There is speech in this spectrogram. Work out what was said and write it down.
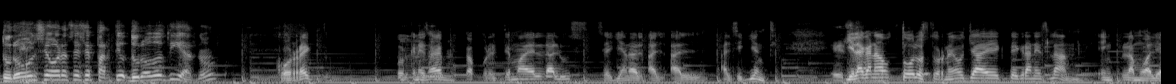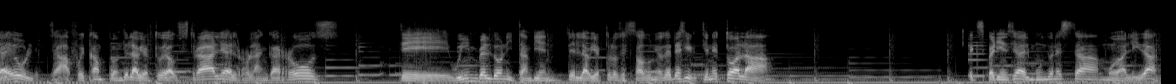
duró 11 horas ese partido, duró dos días, ¿no? Correcto, porque en esa época, por el tema de la luz, seguían al, siguiente. Y él ha ganado todos los torneos ya de, de Grand Slam en la modalidad de doble. O sea, fue campeón del Abierto de Australia, del Roland Garros, de Wimbledon y también del Abierto de los Estados Unidos. Es decir, tiene toda la, experiencia del mundo en esta modalidad.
